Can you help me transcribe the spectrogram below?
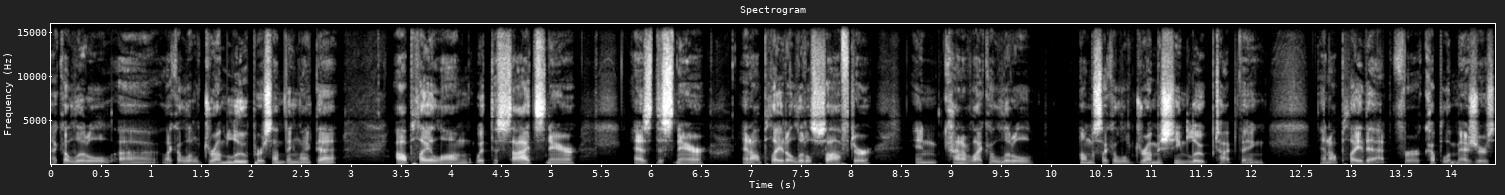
like a little uh, like a little drum loop or something like that. I'll play along with the side snare as the snare, and I'll play it a little softer and kind of like a little almost like a little drum machine loop type thing and I'll play that for a couple of measures.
